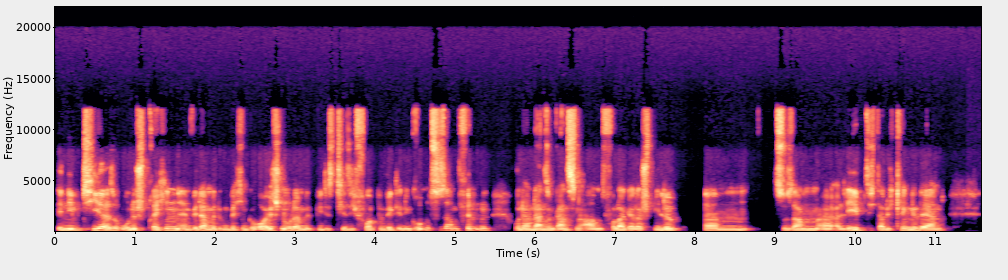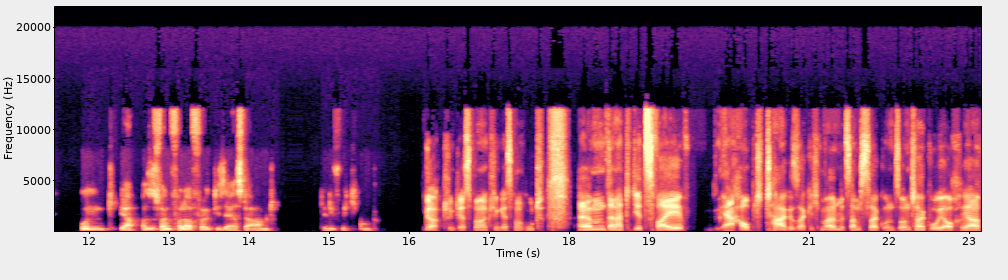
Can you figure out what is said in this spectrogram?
in dem Tier, also ohne Sprechen, entweder mit irgendwelchen Geräuschen oder mit wie das Tier sich fortbewegt, in den Gruppen zusammenfinden und haben dann so einen ganzen Abend voller geiler Spiele ähm, zusammen äh, erlebt, sich dadurch kennengelernt. Und ja, also es war ein voller Erfolg, dieser erste Abend. Der lief richtig gut. Ja, klingt erstmal, klingt erstmal gut. Ähm, dann hattet ihr zwei ja, Haupttage, sag ich mal, mit Samstag und Sonntag, wo ihr auch ja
